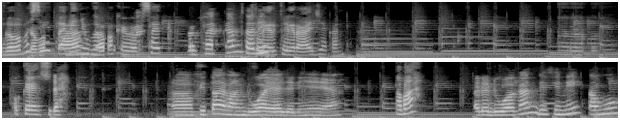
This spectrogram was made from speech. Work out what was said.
Nggak apa-apa sih. Tadi juga pakai website. Website kan tadi? Clear-clear aja kan. Eh, Oke, sudah. Eh, Vita emang dua ya jadinya ya. Apa? Ada dua kan di sini kamu?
